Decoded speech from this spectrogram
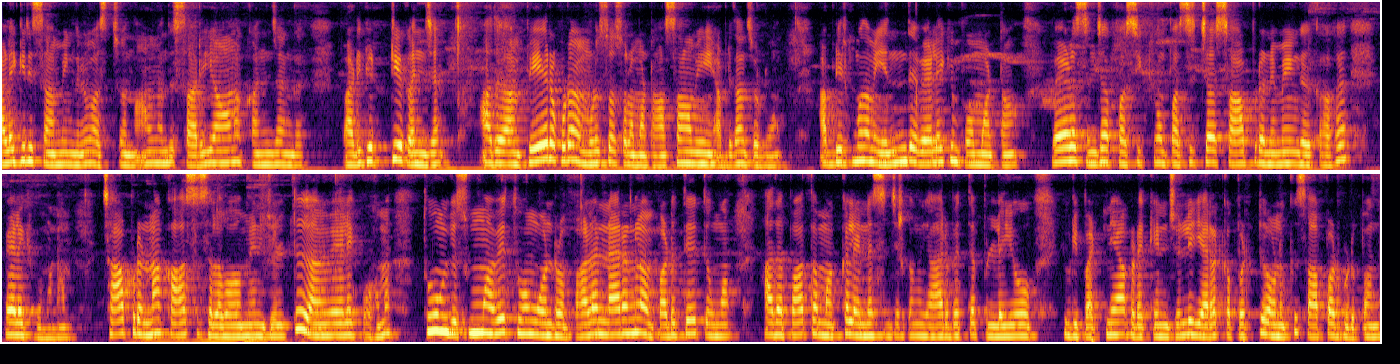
அழகிரி சாமிங்கிற வசிச்சு வந்தான் அவன் வந்து சரியான கஞ்சங்க. வடிகட்டிய கஞ்சன். அது அவன் பேரை கூட அவன் முழுசாக சொல்ல மாட்டான். அசாமி அப்படி தான் சொல்லுவான். அப்படி இருக்கும்போது அவன் எந்த வேலைக்கும் போக மாட்டான். வேலை செஞ்சால் பசிக்கும். பசிச்சா சாப்பிடணுமேங்கிறதுக்காக வேலைக்கு போக மாட்டான். சாப்பிடணுன்னா காசு செலவாகுமேன்னு சொல்லிட்டு அவன் வேலைக்கு போகாமல் தூங்கி சும்மாவே தூங்குன்றோம். பல நேரங்களில் அவன் படுத்தே தூங்குவான். அதை பார்த்த மக்கள் என்ன செஞ்சுருக்காங்க? யார் பெத்த பிள்ளையோ? இப்படி பட்னியாக கிடக்கேன்னு சொல்லி இறக்கப்பட்டு அவனுக்கு சாப்பாடு கொடுப்பாங்க.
